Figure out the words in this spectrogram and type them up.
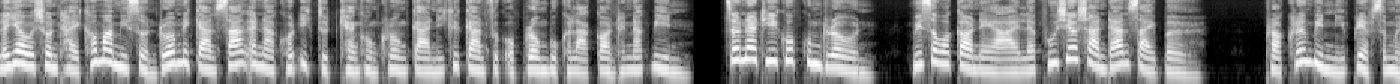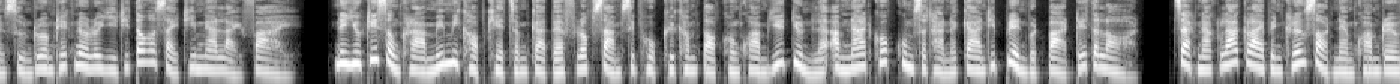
และเยาวชนไทยเข้ามามีส่วนร่วมในการสร้างอนาคตอีกจุดแข็งของโครงการนี้คือการฝึกอบรมบุคลากรทั้งนักบิน เจ้าหน้าที่ควบคุมโดรน วิศวกร AI และผู้เชี่ยวชาญด้านไซเบอร์ เพราะเครื่องบินนี้เปรียบเสมือนศูนย์รวมเทคโนโลยีที่ต้องอาศัยทีมงานหลายฝ่าย ในยุคที่สงครามไม่มีขอบเขตจำกัด F-36 คือคำตอบของความยืดหยุ่นและอำนาจควบคุมสถานการณ์ที่เปลี่ยนบทบาทได้ตลอด จากนักล่ากลายเป็นเครื่องสอดแนมความเร็ว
